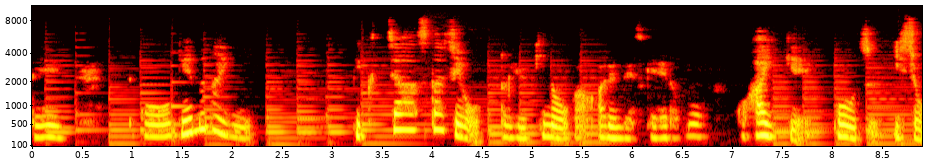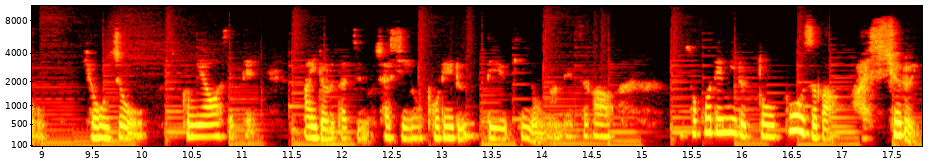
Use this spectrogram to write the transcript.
て、こうゲーム内にピクチャースタジオという機能があるんですけれども、背景、ポーズ、衣装、表情を組み合わせてアイドルたちの写真を撮れるっていう機能なんですが、そこで見るとポーズが8種類、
